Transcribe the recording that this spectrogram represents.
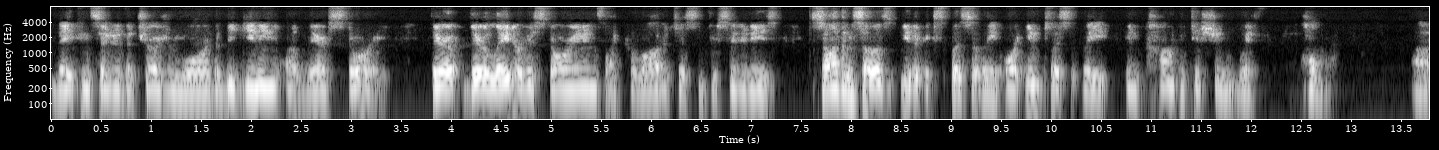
they consider the Trojan War the beginning of their story. Their, their later historians, like Herodotus and Thucydides, saw themselves either explicitly or implicitly in competition with Homer. Uh,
